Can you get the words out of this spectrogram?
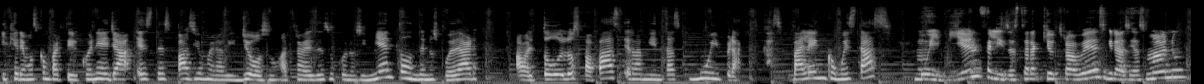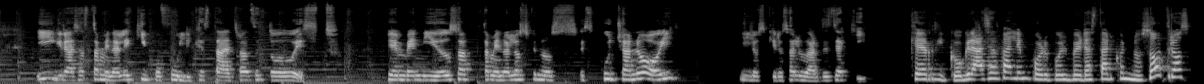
y queremos compartir con ella este espacio maravilloso a través de su conocimiento donde nos puede dar a todos los papás herramientas muy prácticas. Valen, ¿cómo estás? Muy bien, feliz de estar aquí otra vez. Gracias Manu y gracias también al equipo Fully que está detrás de todo esto. Bienvenidos también a los que nos escuchan hoy y los quiero saludar desde aquí. Qué rico. Gracias, Valen, por volver a estar con nosotros.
